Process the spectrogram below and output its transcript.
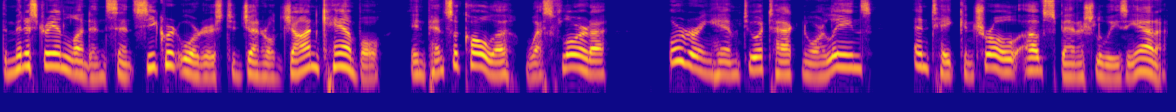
the ministry in London sent secret orders to General John Campbell in Pensacola, West Florida, ordering him to attack New Orleans and take control of Spanish Louisiana.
